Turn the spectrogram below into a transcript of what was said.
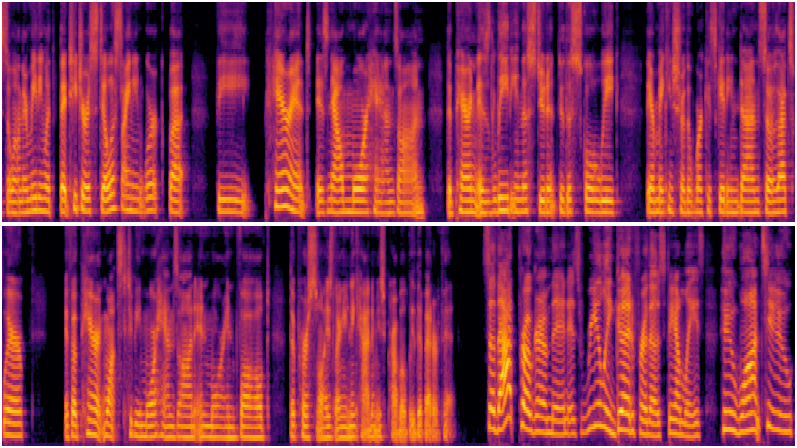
So when they're meeting with that teacher is still assigning work, but the parent is now more hands-on. The parent is leading the student through the school week. They're making sure the work is getting done. So that's where if a parent wants to be more hands-on and more involved, the personalized learning academy is probably the better fit. So that program then is really good for those families who want to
